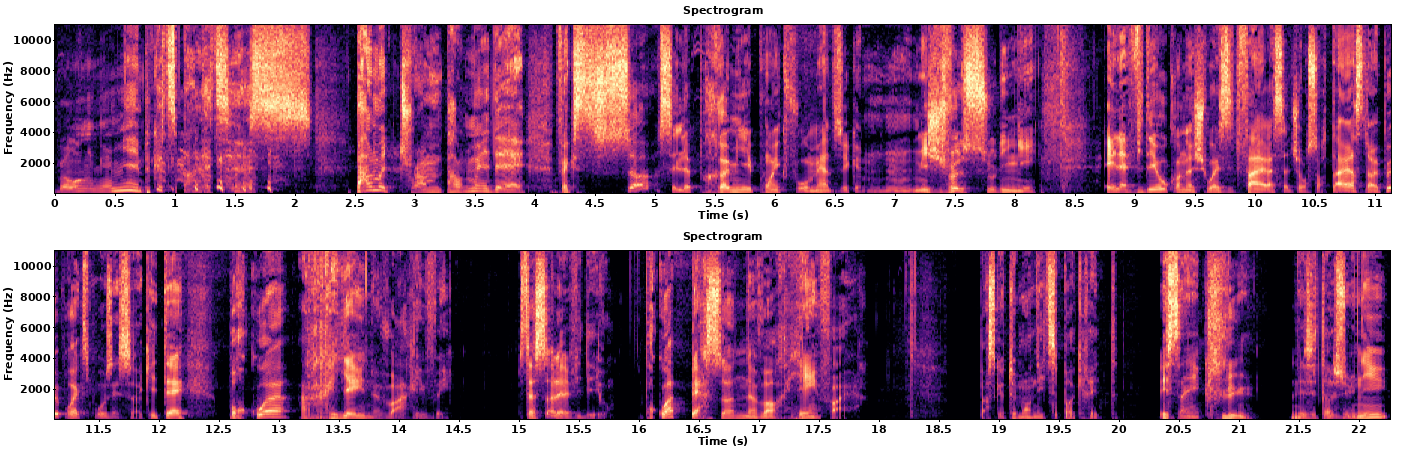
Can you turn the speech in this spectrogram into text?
Pourquoi tu parles de ça? Parle-moi de Trump, parle-moi de. Fait que ça, c'est le premier point qu'il faut mettre. Que mais je veux le souligner. Et la vidéo qu'on a choisi de faire à 7 jours sur Terre, c'était un peu pour exposer ça, qui était pourquoi rien ne va arriver. C'était ça la vidéo. Pourquoi personne ne va rien faire? Parce que tout le monde est hypocrite. Et ça inclut les États-Unis,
